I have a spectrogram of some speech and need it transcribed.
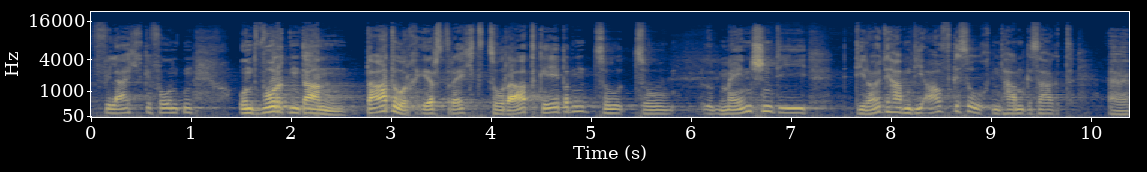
vielleicht gefunden und wurden dann dadurch erst recht zu Ratgebern, zu, zu Menschen, die, die Leute haben die aufgesucht und haben gesagt, äh,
